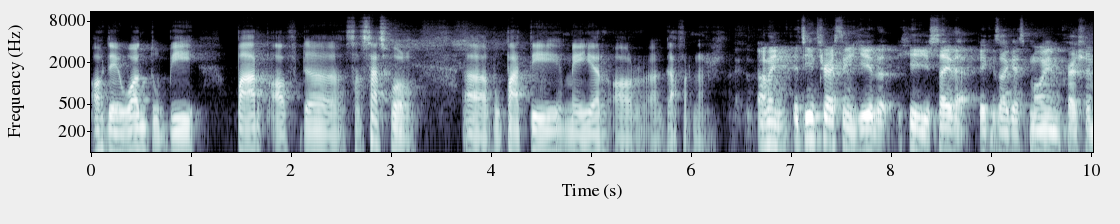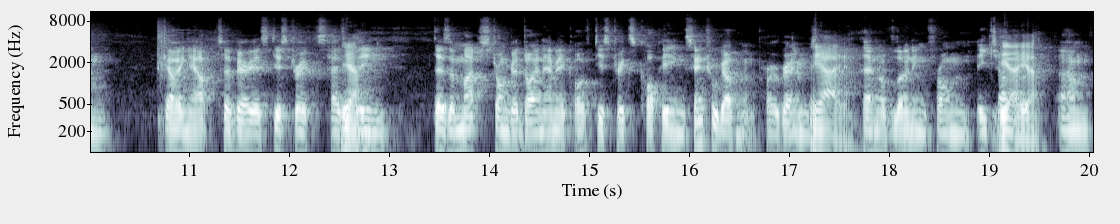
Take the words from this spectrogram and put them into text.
or they want to be part of the successful uh, bupati, mayor, or uh, governor. I mean, it's interesting to hear that hear you say that because I guess my impression going out to various districts has Yeah. been there's a much stronger dynamic of districts copying central government programs Yeah, yeah. than of learning from each other. yeah. Um,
